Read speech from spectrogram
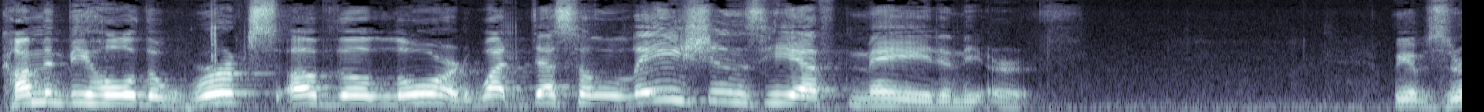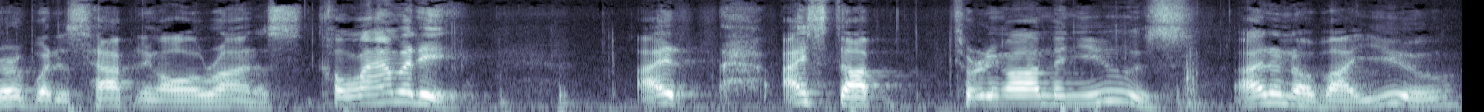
Come and behold the works of the Lord, what desolations he hath made in the earth. We observe what is happening all around us calamity. I, I stopped turning on the news. I don't know about you.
